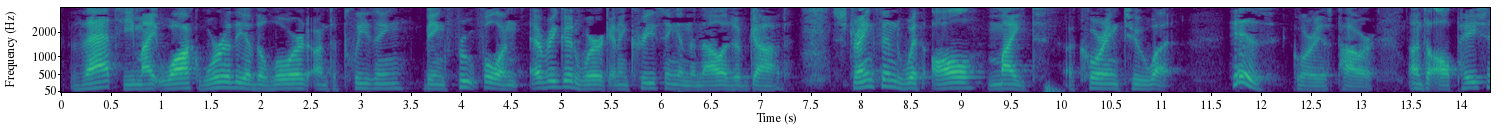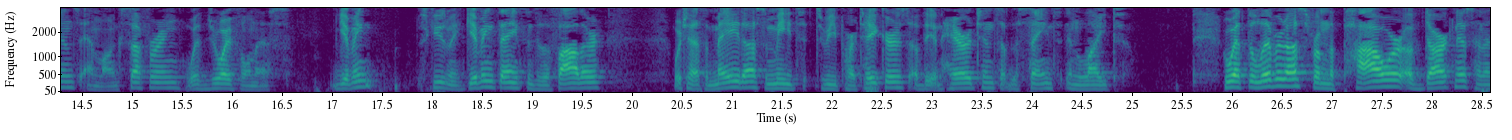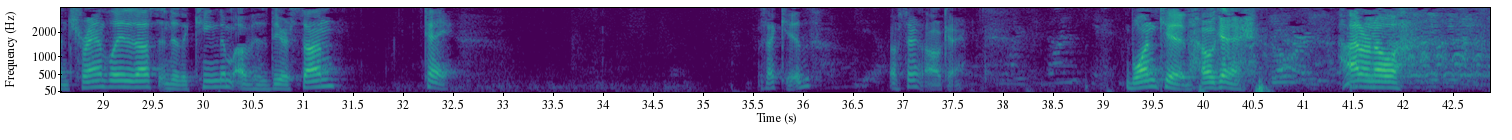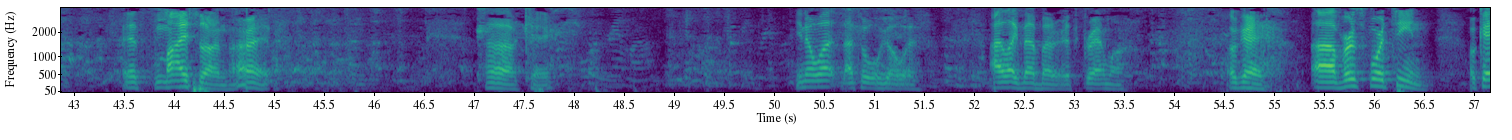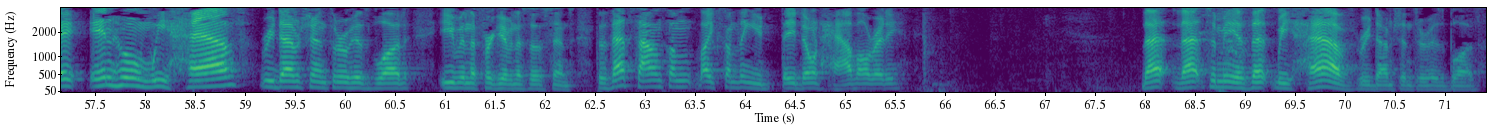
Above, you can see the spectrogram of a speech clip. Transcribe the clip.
that ye might walk worthy of the Lord unto pleasing being fruitful in every good work and increasing in the knowledge of God, strengthened with all might according to what? His glorious power, unto all patience and long suffering with joyfulness, giving, excuse me, giving thanks unto the Father, which hath made us meet to be partakers of the inheritance of the saints in light, who hath delivered us from the power of darkness and then translated us into the kingdom of his dear Son. Okay. Is that kids? Upstairs? Oh, okay. One kid. Okay. I don't know. It's my son. All right. Okay. You know what? That's what we'll go with. I like that better. It's grandma. Okay. Uh, verse 14. Okay. In whom we have redemption through his blood, even the forgiveness of sins. Does that sound some, like something you, they don't have already? That, that to me is that we have redemption through his blood.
